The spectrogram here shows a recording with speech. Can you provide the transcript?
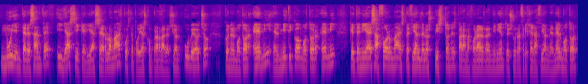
muy interesante y ya si querías serlo más, pues te podías comprar la versión V8 con el motor EMI, el mítico motor EMI, que tenía esa forma especial de los pistones para mejorar el rendimiento y su refrigeración en el motor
